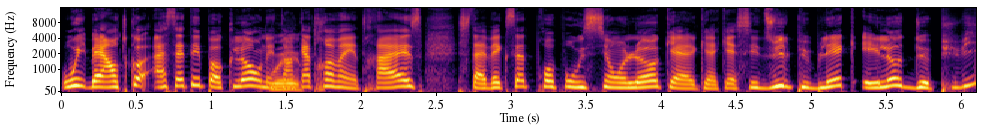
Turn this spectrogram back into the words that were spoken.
Oui, bien en tout cas, à cette époque-là, on est Oui. en 93, c'est avec cette proposition-là qu'elle qu'elle séduit le public. Et là, depuis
